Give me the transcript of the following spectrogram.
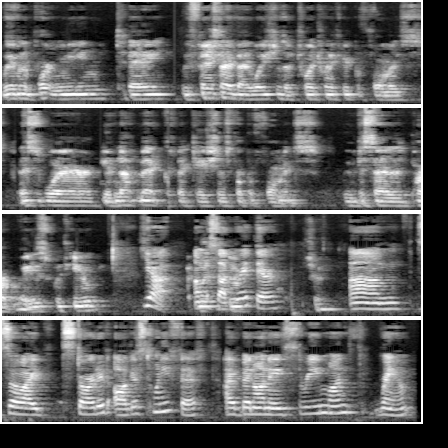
we have an important meeting today. We finished our evaluations of 2023 performance. This is where you have not met expectations for performance. We've decided to part ways with you. Yeah, I'm gonna stop you right there. Sure. Um, so I started August 25th. I've been on a three month ramp,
